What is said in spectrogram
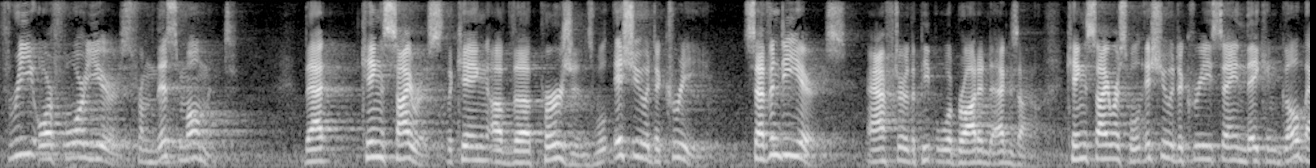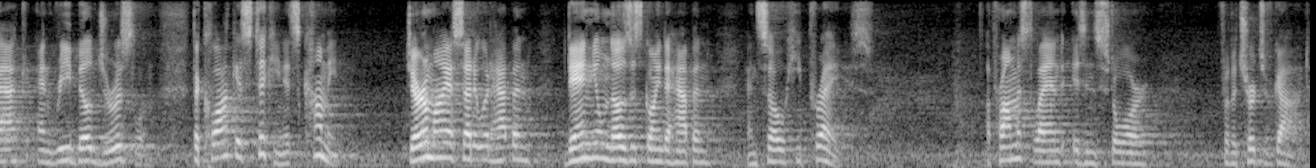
three or four years from this moment that King Cyrus, the king of the Persians, will issue a decree 70 years after the people were brought into exile. King Cyrus will issue a decree saying they can go back and rebuild Jerusalem. The clock is ticking, it's coming. Jeremiah said it would happen. Daniel knows it's going to happen. And so he prays. A promised land is in store for the church of God,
